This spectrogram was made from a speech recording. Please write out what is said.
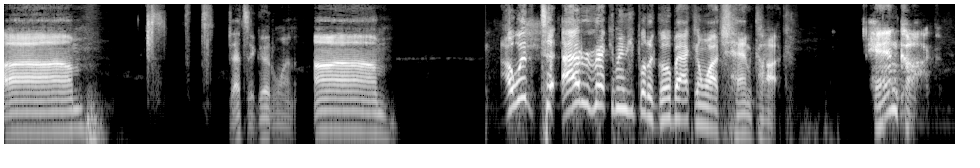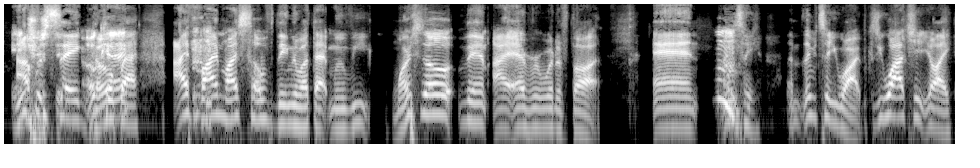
Um that's a good one. Um I would t- I would recommend people to go back and watch Hancock. Hancock. I would say go okay. back. I find myself thinking about that movie more so than I ever would have thought. And me Hmm. tell you, let, me, let me tell you why. Because you watch it, you're like,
